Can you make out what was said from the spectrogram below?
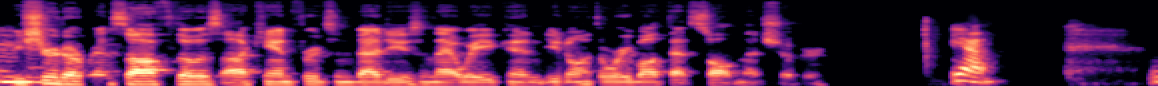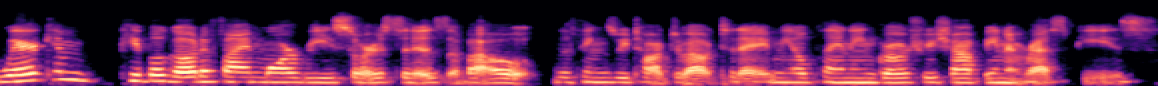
mm-hmm. be sure to rinse off those uh, canned fruits and veggies, and that way you can you don't have to worry about that salt and that sugar. Yeah. Where can people go to find more resources about the things we talked about today meal planning, grocery shopping, and recipes?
